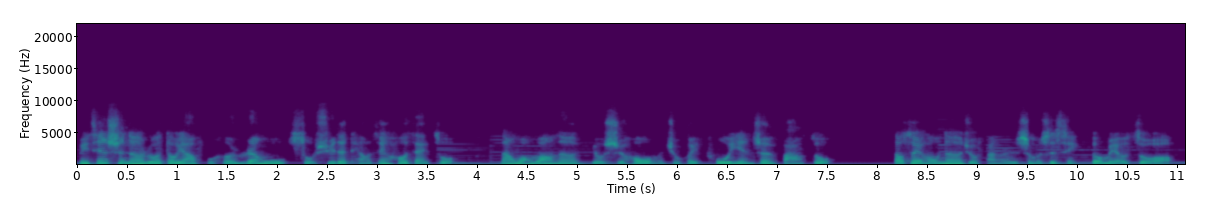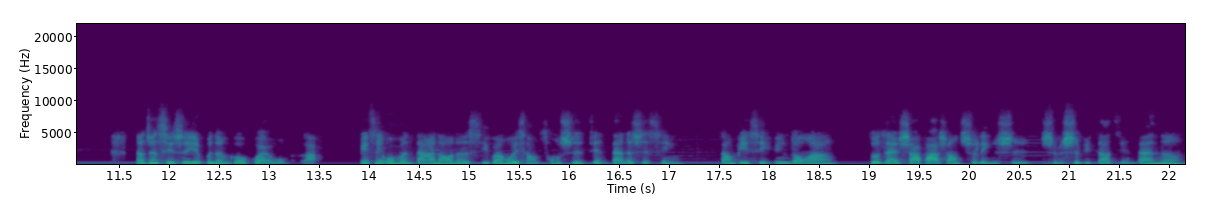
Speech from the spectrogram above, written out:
每件事呢，若都要符合任务所需的条件后再做，那往往呢，有时候我们就会拖延症发作，到最后呢，就反而什么事情都没有做。那这其实也不能够怪我们啦，毕竟我们大脑呢，习惯会想从事简单的事情，像比起运动啊，坐在沙发上吃零食，是不是比较简单呢？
